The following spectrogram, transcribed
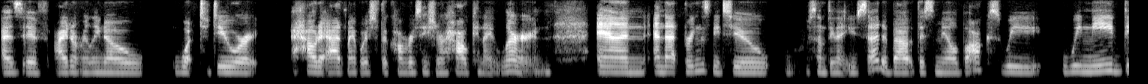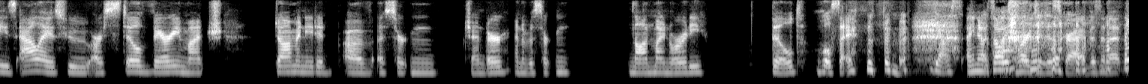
as if I don't really know what to do or how to add my voice to the conversation or how can i learn. And and that brings me to something that you said about this male box we we need these allies who are still very much dominated of a certain gender and of a certain non-minority build, we'll say. yes, I know. It's always hard to describe, isn't it?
